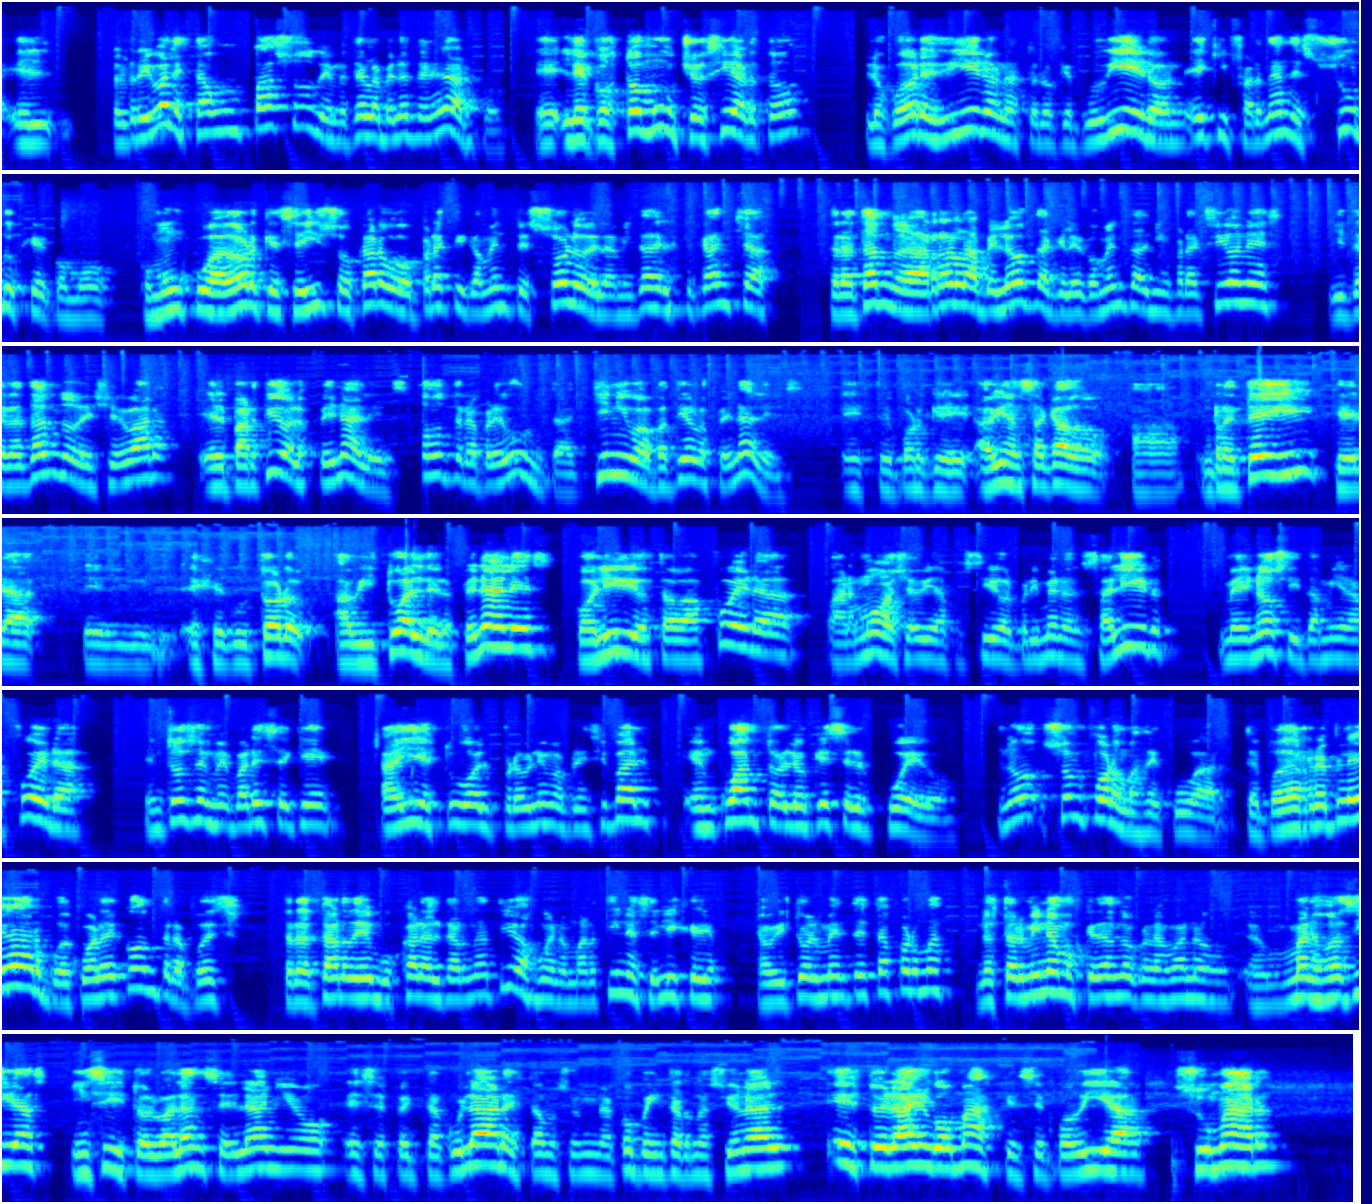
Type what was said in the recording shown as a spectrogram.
el, rival está a un paso de meter la pelota en el arco. Eh, le costó mucho, es cierto, los jugadores dieron hasta lo que pudieron. X Fernández surge como, como un jugador que se hizo cargo prácticamente solo de la mitad de la cancha, tratando de agarrar la pelota que le comentan infracciones y tratando de llevar el partido a los penales. Otra pregunta, ¿quién iba a patear los penales? Este, porque habían sacado a Retegui, que era el ejecutor habitual de los penales, Colidio estaba afuera, Armoa ya había sido el primero en salir, Menosi también afuera, entonces me parece que ahí estuvo el problema principal en cuanto a lo que es el juego. ¿no? Son formas de jugar. Te podés replegar, podés jugar de contra, podés tratar de buscar alternativas. Bueno, Martínez elige habitualmente esta forma. Nos terminamos quedando con las manos, eh, manos vacías. Insisto, el balance del año es espectacular. Estamos en una Copa Internacional. Esto era algo más que se podía sumar,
